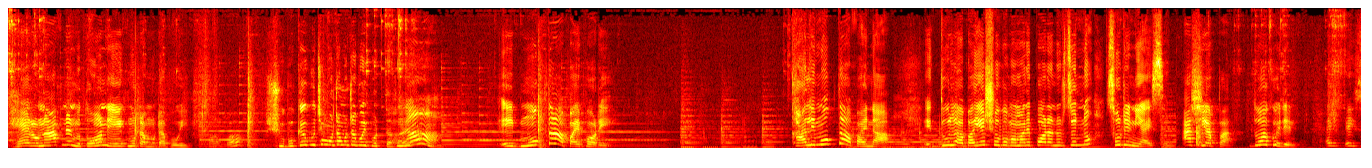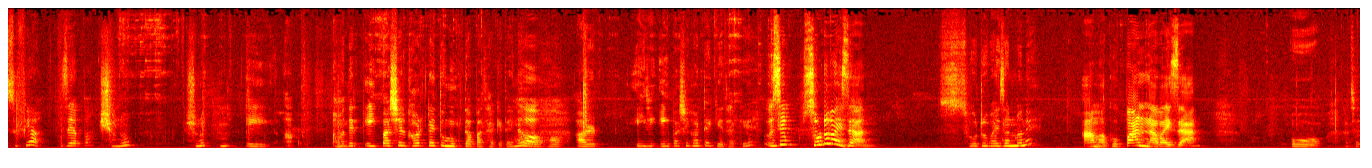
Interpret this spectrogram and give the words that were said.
হ্যাঁ না আপনার মতো অনেক মোটা মোটা বই। বাবা শুভকে বুঝি মোটা মোটা বই পড়তে হয়? না এই মুক্তা আপায় পড়ে। খালি মুক্তা আপায় না এই দুলা ভাইয়া শুভ মামারে পড়ানোর জন্য ছুটি নিয়ে আইছেন। আসি আপা দোয়া কইরেন। এই এই সুফিয়া যে আপা শোনো শোনো এই আমাদের এই পাশের ঘরটায় তো মুক্তাপা থাকে তাই না। আর এই এই পাশের ঘরটায় কে থাকে? ওই যে ছোট ভাইজান। ছোট ভাইজান মানে? আমাগো পান্না ভাইজান। ও আচ্ছা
